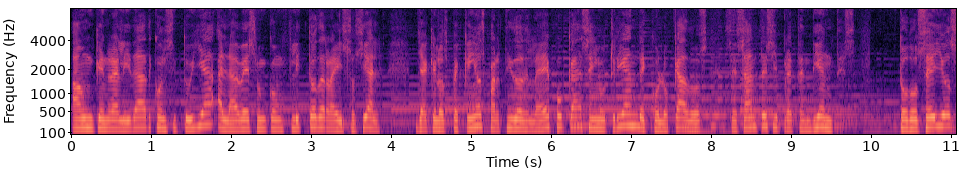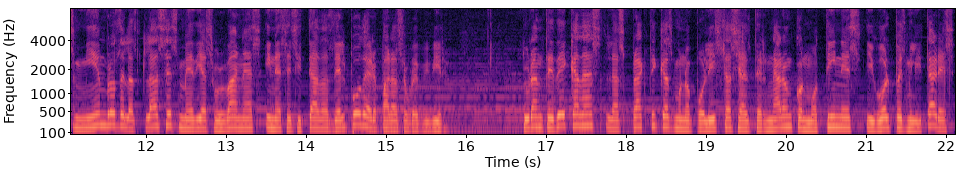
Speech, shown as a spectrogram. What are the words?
aunque en realidad constituía a la vez un conflicto de raíz social, ya que los pequeños partidos de la época se nutrían de colocados, cesantes y pretendientes, todos ellos miembros de las clases medias urbanas y necesitadas del poder para sobrevivir. Durante décadas, las prácticas monopolistas se alternaron con motines y golpes militares,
